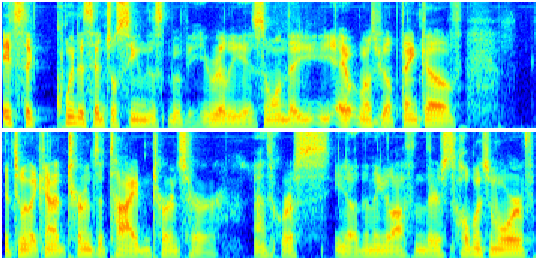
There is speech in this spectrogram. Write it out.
it's the quintessential scene of this movie. It really is the one that you, most people think of. It's one that kind of turns the tide and turns her. And of course, you know, then they go off and there's a whole bunch more of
